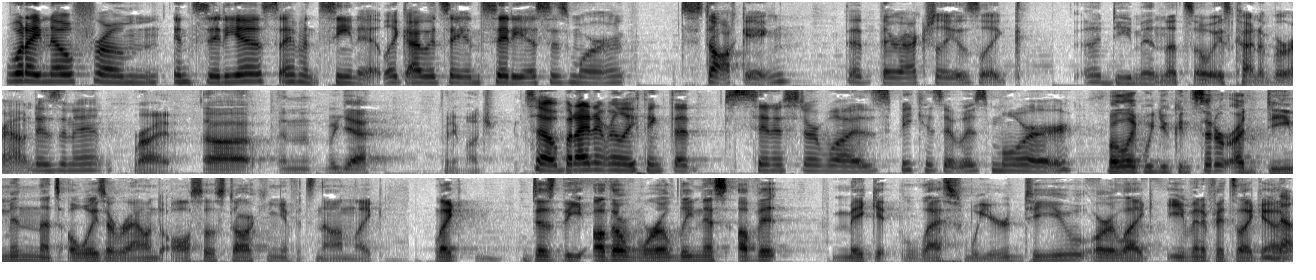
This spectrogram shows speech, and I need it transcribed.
what I know from Insidious, I haven't seen it. Like I would say Insidious is more stalking. That there actually is like a demon that's always kind of around, isn't it? Right. Uh. And yeah, pretty much. So, but I didn't really think that Sinister was because it was more But like, would you consider a demon that's always around also stalking if it's non like like does the otherworldliness of it make it less weird to you, or like even if it's like a No.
